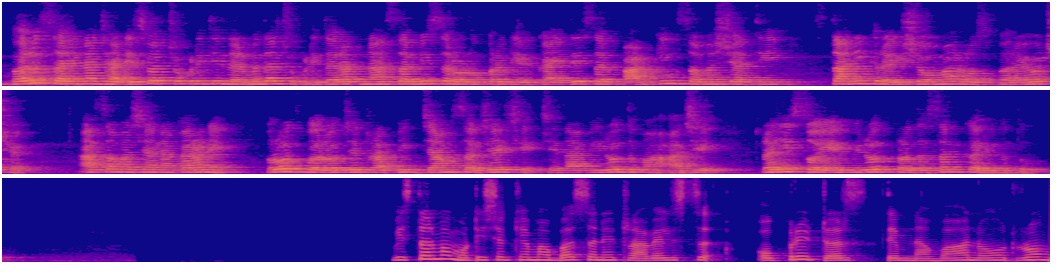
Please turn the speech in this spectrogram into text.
ભરૂચ શહેરના જાડેશ્વર ચોકડીથી નર્મદા ચોકડી તરફના સર્વિસ રોડ ઉપર ગેરકાયદેસર પાર્કિંગ સમસ્યાથી સ્થાનિક રહીશોમાં રોષ ભરાયો છે. આ સમસ્યાના કારણે રોજબરોજ ટ્રાફિક જામ સર્જાય છે, જેના વિરોધમાં આજે રહીશોએ વિરોધ પ્રદર્શન કર્યું હતું. વિસ્તારમાં મોટી સંખ્યામાં બસ અને ટ્રાવેલ્સ ઓપરેટર્સ તેમના વાહનો રોંગ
